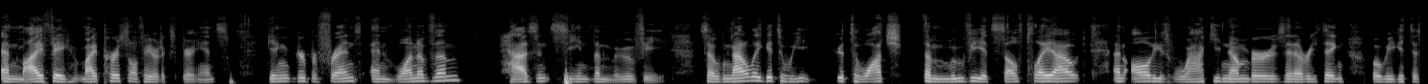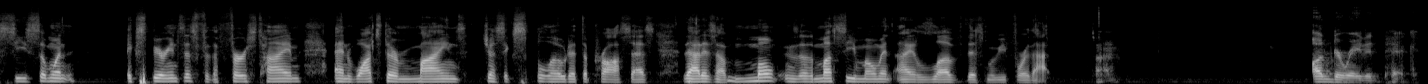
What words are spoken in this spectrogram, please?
and my favorite, my personal favorite experience, getting a group of friends and one of them hasn't seen the movie. So not only get to we get to watch the movie itself play out and all these wacky numbers and everything, but we get to see someone experience this for the first time and watch their minds just explode at the process. That is a moment, a must see moment. I love this movie for that. Time. Underrated pick.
